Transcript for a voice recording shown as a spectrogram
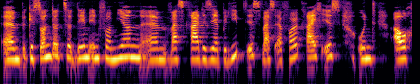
ähm, gesondert zu dem informieren, ähm, was gerade sehr beliebt ist, was erfolgreich ist und auch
